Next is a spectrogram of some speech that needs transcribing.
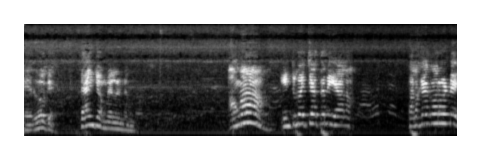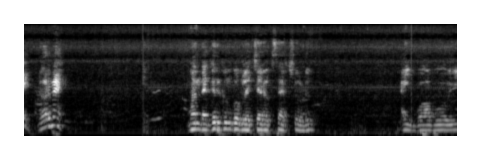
లేదు ఓకే. థ్యాంక్ యూ అమ్మ వెళ్ళండి అమ్మ. అమ్మా ఇంటికి వచ్చేస్తాను ఇవాళ. తలకాయ కూర అండి ఎవరమే మన దగ్గరికి ఇంకొకరు వచ్చారు. ఒకసారి చూడు. అయ్యి బాబోయ్.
